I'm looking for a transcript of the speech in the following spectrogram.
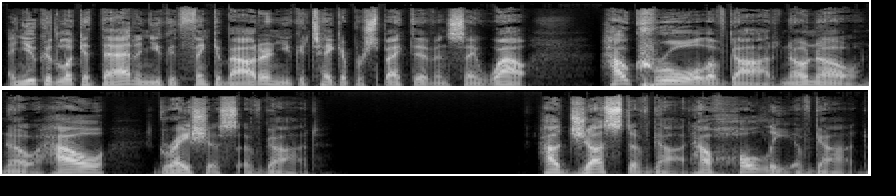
And you could look at that and you could think about it and you could take a perspective and say, wow, how cruel of God. No, no, no. How gracious of God. How just of God. How holy of God.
